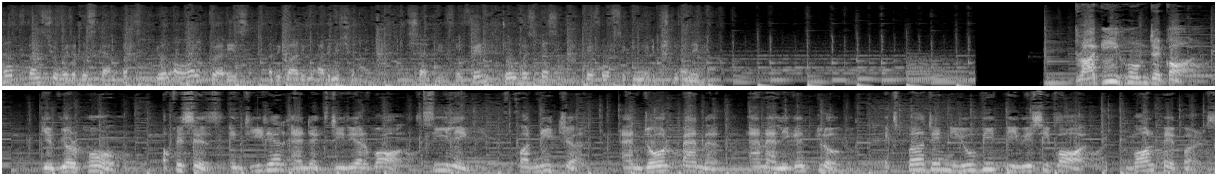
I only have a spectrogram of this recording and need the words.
hope once you visit this campus, your all queries regarding admission shall be fulfilled. Do visit us before seeking admission anywhere. Ragi Home Decor. Give your home, offices, interior and exterior walls, ceiling, furniture, and door panel an elegant look. Expert in UV PVC wall, wallpapers,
